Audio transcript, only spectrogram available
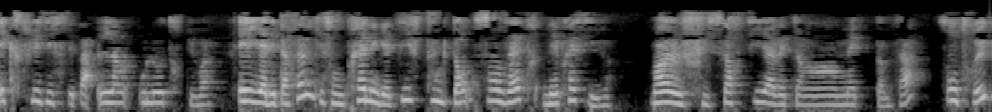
exclusif, c'est pas l'un ou l'autre, tu vois. Et il y a des personnes qui sont très négatives tout le temps sans être dépressives. Moi, je suis sortie avec un mec comme ça. Son truc,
